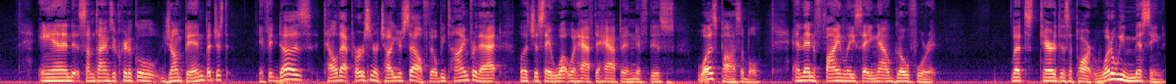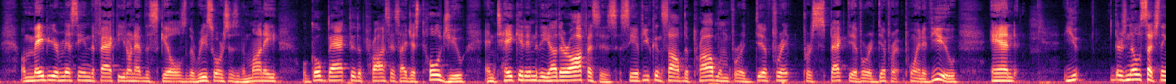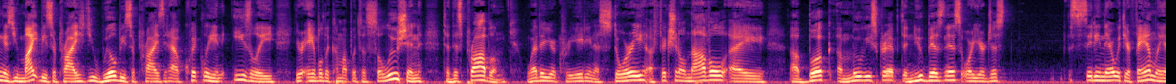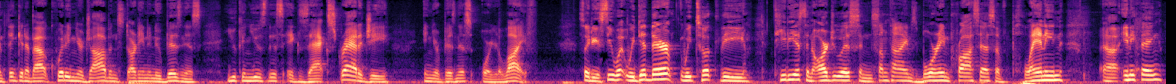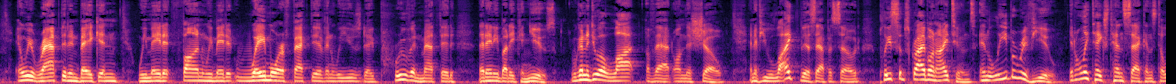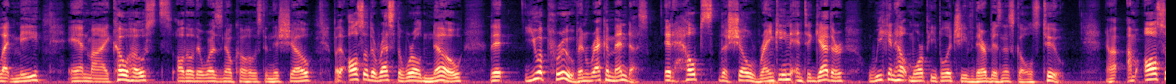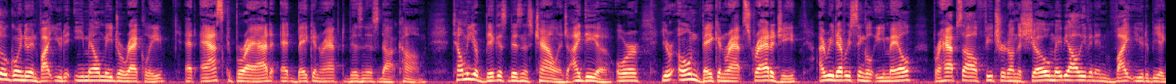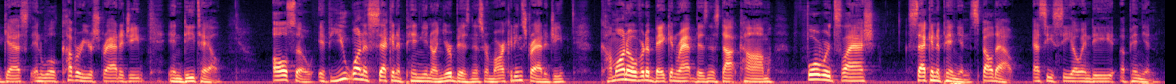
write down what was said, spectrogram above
And sometimes a critical jump in, but just if it does, tell that person or tell yourself. There'll be time for that. Let's just say what would have to happen if this was possible. And then finally say, now go for it. Let's tear this apart. What are we missing? Well, maybe you're missing the fact that you don't have the skills, the resources, the money. Well, go back through the process I just told you and take it into the other offices. See if you can solve the problem for a different perspective or a different point of view. And you there's no such thing as you might be surprised. You will be surprised at how quickly and easily you're able to come up with a solution to this problem. Whether you're creating a story, a fictional novel, a, a book, a movie script, a new business, or you're just sitting there with your family and thinking about quitting your job and starting a new business, you can use this exact strategy in your business or your life. So, do you see what we did there? We took the tedious and arduous and sometimes boring process of planning uh, anything, and we wrapped it in bacon. We made it fun. We made it way more effective, and we used a proven method that anybody can use. We're going to do a lot of that on this show. And if you like this episode, please subscribe on iTunes and leave a review. It only takes 10 seconds to let me and my co hosts, although there was no co host in this show, but also the rest of the world know that you approve and recommend us. It helps the show ranking, and together we can help more people achieve their business goals too. Now, I'm also going to invite you to email me directly at askbrad at baconwrappedbusiness.com. Tell me your biggest business challenge, idea, or your own bacon wrap strategy. I read every single email. Perhaps I'll feature it on the show. Maybe I'll even invite you to be a guest and we'll cover your strategy in detail. Also, if you want a second opinion on your business or marketing strategy, come on over to baconwrappedbusiness.com forward slash second opinion, spelled out S E C O N D opinion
